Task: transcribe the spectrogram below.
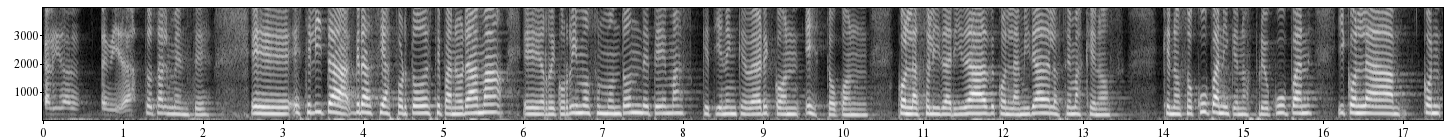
calidad de vida. Totalmente. Eh, Estelita, gracias por todo este panorama. Eh, recorrimos un montón de temas que tienen que ver con esto, con, con la solidaridad, con la mirada a los temas que nos, que nos ocupan y que nos preocupan y con la, con,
